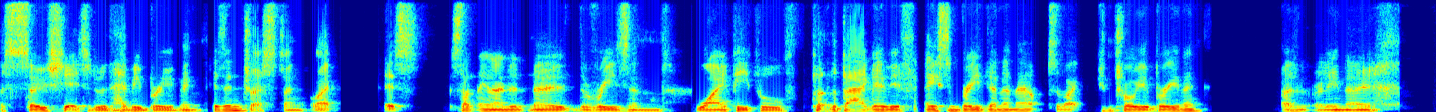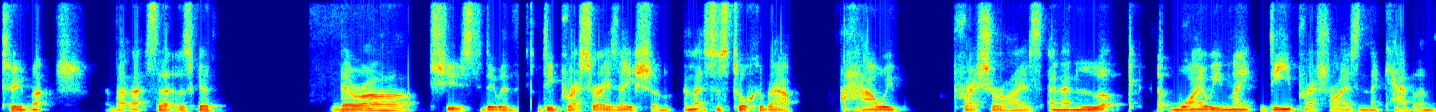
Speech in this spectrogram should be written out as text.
associated with heavy breathing is interesting. Like it's something I didn't know the reason why people put the bag over your face and breathe in and out to like control your breathing. I didn't really know too much about that, so that was good. There are issues to do with depressurization, and let's just talk about how we pressurize and then look at why we make depressurize in the cabin.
